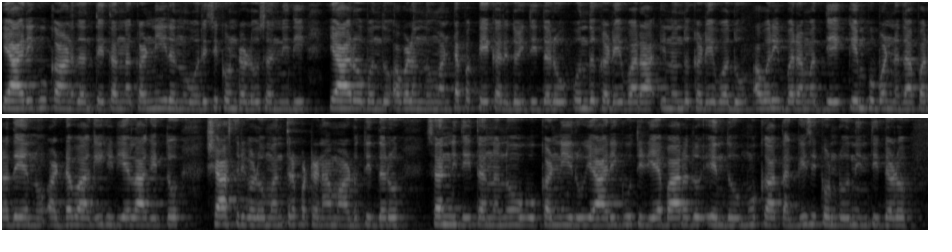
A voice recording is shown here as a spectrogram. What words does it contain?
ಯಾರಿಗೂ ಕಾಣದಂತೆ ತನ್ನ ಕಣ್ಣೀರನ್ನು ಒರೆಸಿಕೊಂಡಳು ಸನ್ನಿಧಿ. ಯಾರೋ ಬಂದು ಅವಳನ್ನು ಮಂಟಪಕ್ಕೆ ಕರೆದೊಯ್ದಿದ್ದರು. ಒಂದು ಕಡೆ ವರ, ಇನ್ನೊಂದು ಕಡೆ ವಧು. ಅವರಿಬ್ಬರ ಮಧ್ಯೆ ಕೆಂಪು ಬಣ್ಣದ ಪರದೆಯನ್ನು ಅಡ್ಡವಾಗಿ ಹಿಡಿಯಲಾಗಿತ್ತು. ಶಾಸ್ತ್ರಿಗಳು ಮಂತ್ರಪಠಣ ಮಾಡುತ್ತಿದ್ದರು. ಸನ್ನಿಧಿ ತನ್ನ ನೋವು, ಕಣ್ಣೀರು ಯಾರಿಗೂ ತಿಳಿಯಬಾರದು ಎಂದು ಮುಖ ತಗ್ಗಿಸಿಕೊಂಡು ನಿಂತಿದ್ದಳು.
